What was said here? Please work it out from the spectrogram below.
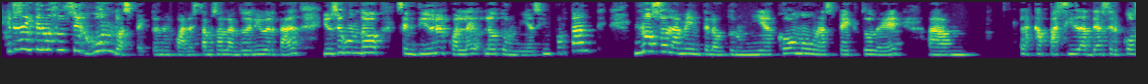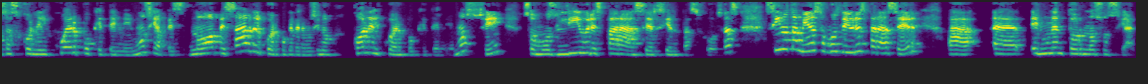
Entonces ahí tenemos un segundo aspecto en el cual estamos hablando de libertad y un segundo sentido en el cual la, autonomía es importante. No solamente la autonomía como un aspecto de la capacidad de hacer cosas con el cuerpo que tenemos y a no a pesar del cuerpo que tenemos, sino con el cuerpo que tenemos, ¿sí? Somos libres para hacer ciertas cosas, sino también somos libres para hacer uh, uh, en un entorno social.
